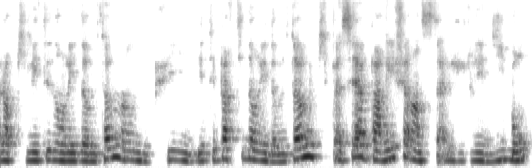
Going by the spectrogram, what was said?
alors qu'il était dans les dom-toms hein, depuis il était parti dans les dom-toms qui passait à Paris faire un stage je lui ai dit bon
